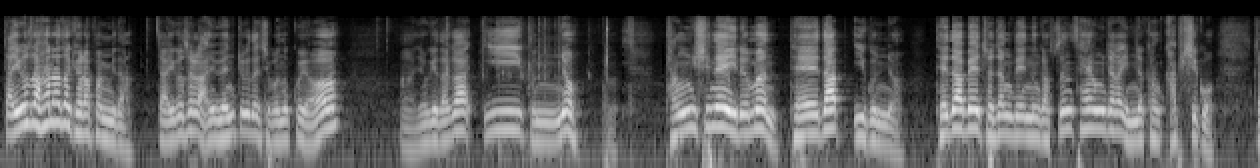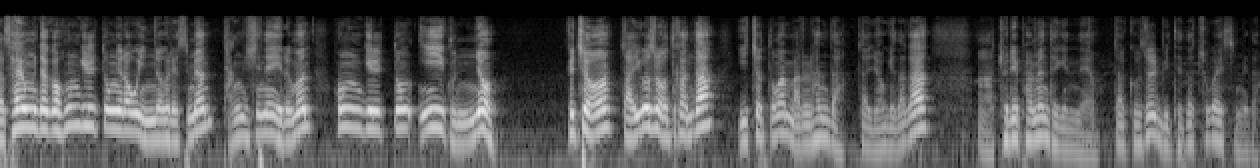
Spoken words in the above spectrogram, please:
자 이것을 하나 더 결합합니다. 자 이것을 왼쪽에다 집어넣고요. 아, 여기다가 이군요. 당신의 이름은 대답 이군요. 대답에 저장되어 있는 값은 사용자가 입력한 값이고 자 사용자가 홍길동이라고 입력을 했으면 당신의 이름은 홍길동이군요 그쵸? 자 이것을 어떻게 한다? 2초 동안 말을 한다. 자 여기다가 아, 조립하면 되겠네요. 자 그것을 밑에다 추가했습니다.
